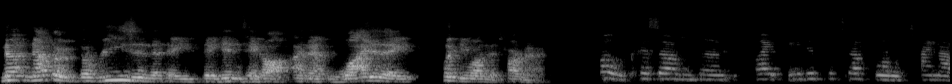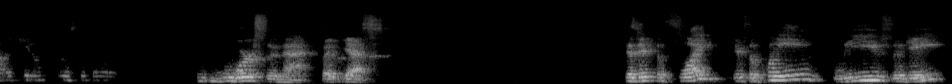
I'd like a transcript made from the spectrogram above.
Not, not the, the reason that they, they didn't take off, I meant, why do they put you on the tarmac? Oh, cause um the flight agents and stuff will time out if you don't close the door. Worse than that, but yes. Cause if the flight, if the plane leaves the gate,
